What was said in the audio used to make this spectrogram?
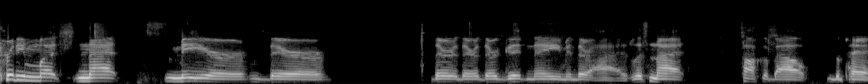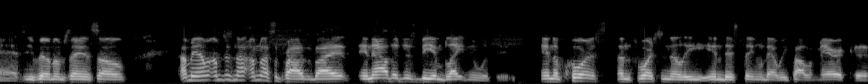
pretty much not smear their their their their good name in their eyes. Let's not talk about the past. You feel what I'm saying? So, I mean, I'm, I'm just not I'm not surprised by it. And now they're just being blatant with it. And of course, unfortunately, in this thing that we call America,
